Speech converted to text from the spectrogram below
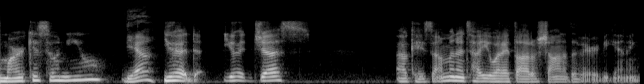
Marcus O'Neill. Yeah, you had you had just Okay, so I'm going to tell you what I thought of Sean at the very beginning.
